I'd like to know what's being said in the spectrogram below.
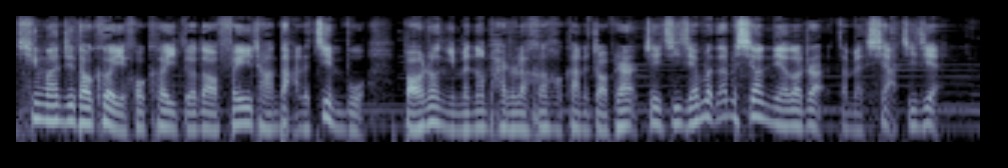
听完这套课以后可以得到非常大的进步，保证你们能拍出来很好看的照片。这期节目咱们先聊到这儿，咱们下期见。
